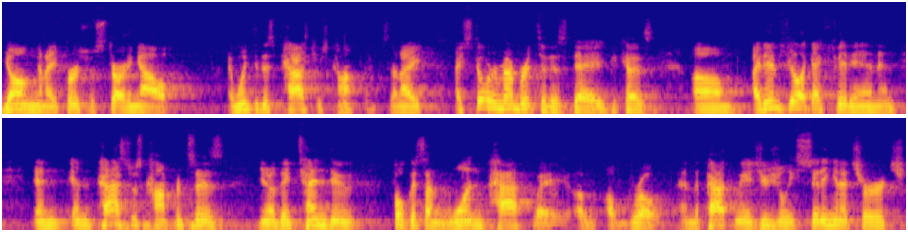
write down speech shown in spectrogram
young and I first was starting out, I went to this pastor's conference, and I, I still remember it to this day because um, I didn't feel like I fit in. And, and, and pastors' conferences, you know, they tend to focus on one pathway of, of growth. And the pathway is usually sitting in a church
